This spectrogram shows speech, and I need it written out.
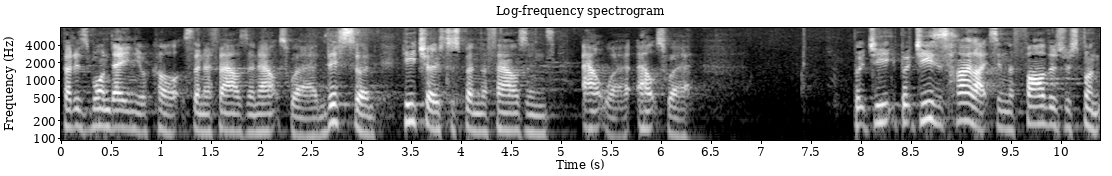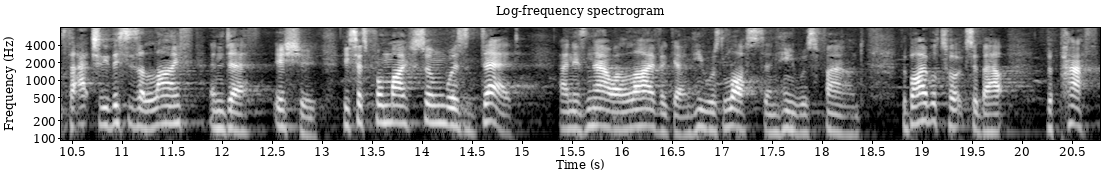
better is one day in your courts than a thousand elsewhere. And this son, he chose to spend the thousands elsewhere. But, G- but Jesus highlights in the Father's response that actually this is a life and death issue. He says, For my son was dead and is now alive again. He was lost and he was found. The Bible talks about the path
